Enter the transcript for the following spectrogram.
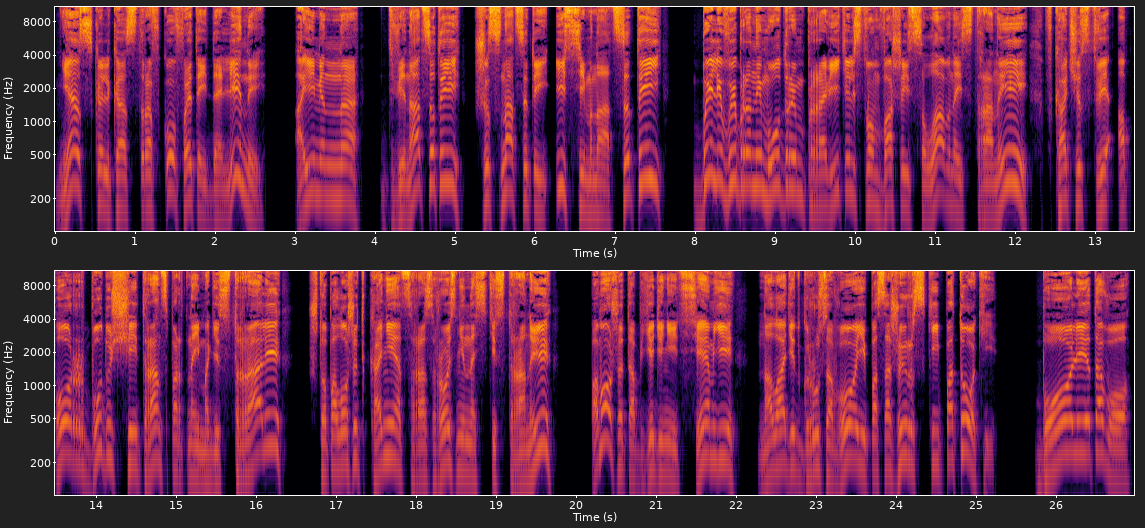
Несколько островков этой долины, а именно двенадцатый, шестнадцатый и семнадцатый, были выбраны мудрым правительством вашей славной страны в качестве опор будущей транспортной магистрали, что положит конец разрозненности страны, поможет объединить семьи, наладит грузовой и пассажирский потоки. Более того,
